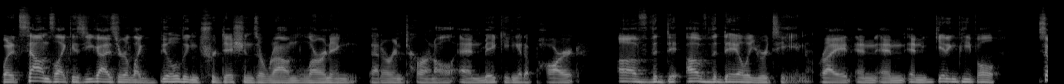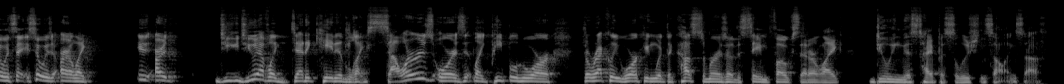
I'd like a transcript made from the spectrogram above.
what it sounds like is you guys are like building traditions around learning that are internal and making it a part of the of the daily routine, right? And and and getting people. So it's a, so is are like are do you do you have like dedicated like sellers or is it like people who are directly working with the customers are the same folks that are like doing this type of solution selling stuff?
